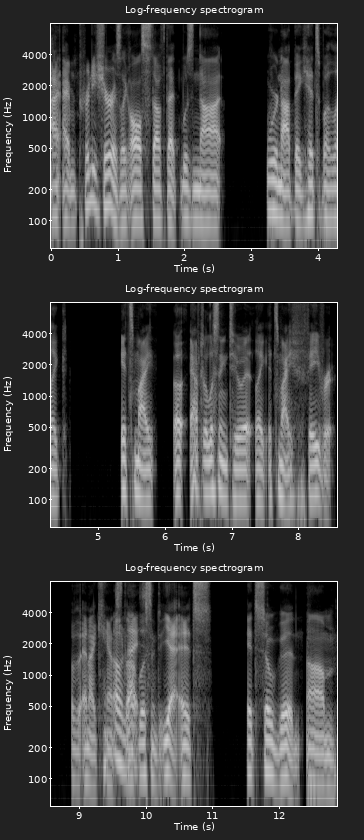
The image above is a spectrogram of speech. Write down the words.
I, i'm pretty sure is like all stuff that was not were not big hits but like it's my uh, after listening to it like it's my favorite of and i can't Oh, stop nice. listening to yeah it's it's so good um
